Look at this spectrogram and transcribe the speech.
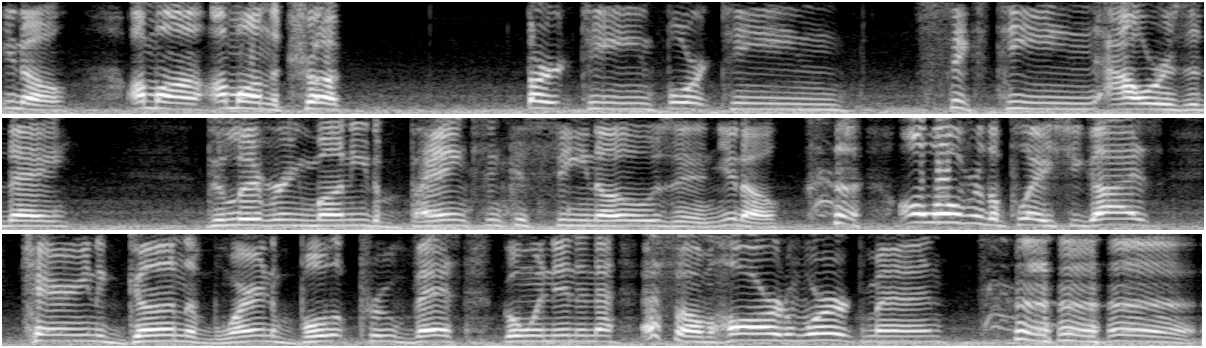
you know, I'm on I'm on the truck 13, 14, 16 hours a day delivering money to banks and casinos and, you know, all over the place, you guys carrying a gun, of wearing a bulletproof vest, going in and out. That's some hard work, man.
